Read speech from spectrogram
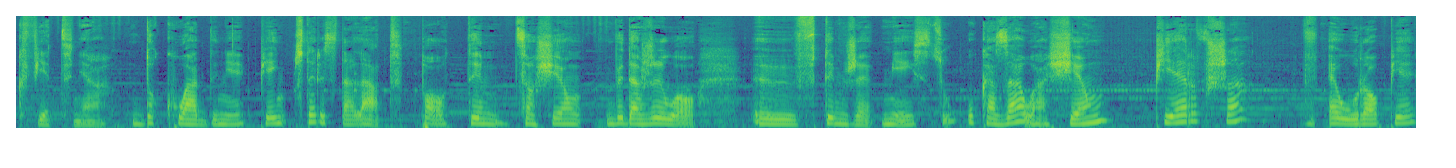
kwietnia, dokładnie 400 lat po tym, co się wydarzyło y, w tymże miejscu, ukazała się pierwsza w Europie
